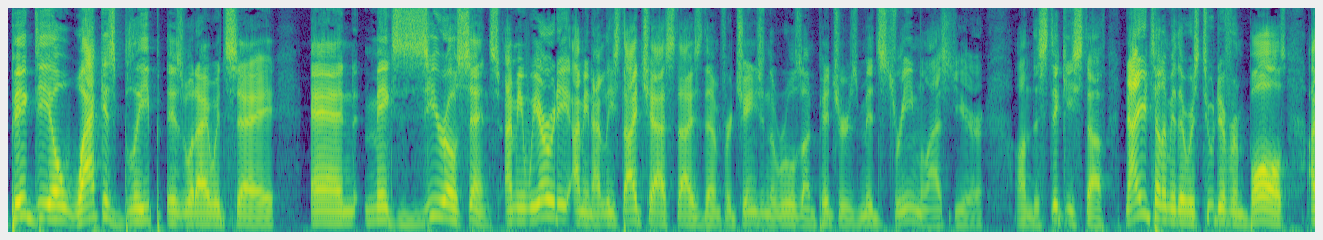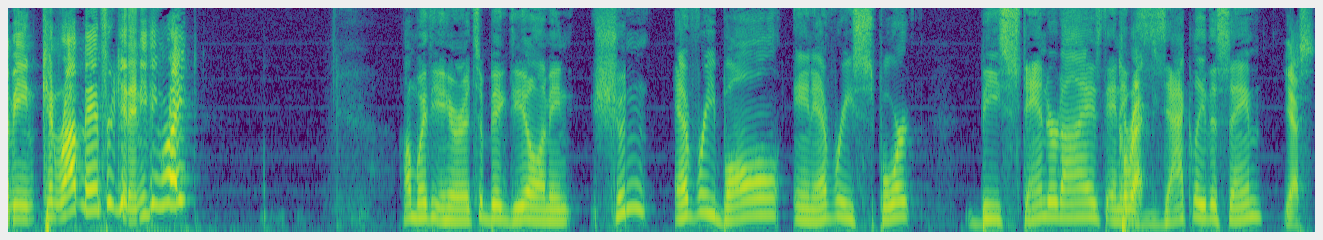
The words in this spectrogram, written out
Big deal. Whack as bleep is what I would say. And makes zero sense. I mean, we already, I mean, at least I chastised them for changing the rules on pitchers midstream last year on the sticky stuff. Now you're telling me there was two different balls. I mean, can Rob Manfred get anything right? I'm with you here. It's a big deal. I mean, shouldn't every ball in every sport be standardized and Correct. exactly the same? Yes.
